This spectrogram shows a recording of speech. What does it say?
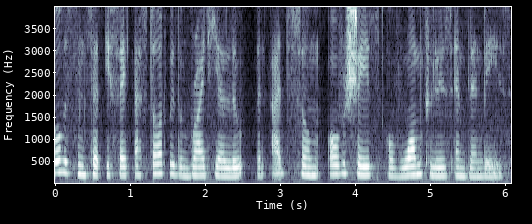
For the sunset effect, I start with a bright yellow, then add some overshades of warm colors and blend base.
